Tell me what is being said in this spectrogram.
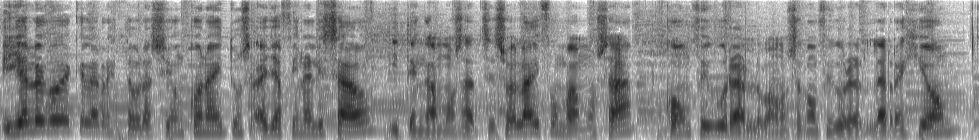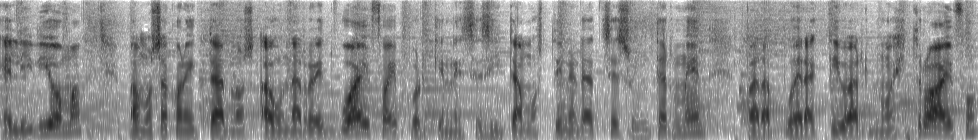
Y ya luego de que la restauración con iTunes haya finalizado y tengamos acceso al iPhone, vamos a configurarlo. Vamos a configurar la región, el idioma, vamos a conectarnos a una red Wi-Fi porque necesitamos tener acceso a internet para poder activar nuestro iPhone.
